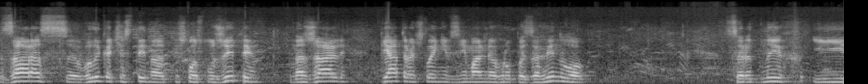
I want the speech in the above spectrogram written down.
зараз велика частина пішло служити. На жаль, п'ятеро членів знімальної групи загинуло. Серед них і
